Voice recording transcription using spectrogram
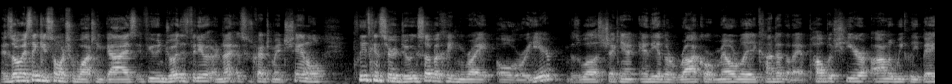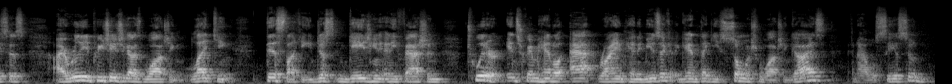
As always, thank you so much for watching, guys. If you enjoyed this video or not subscribed to my channel, please consider doing so by clicking right over here, as well as checking out any other rock or metal related content that I publish here on a weekly basis. I really appreciate you guys watching, liking, disliking, just engaging in any fashion. Twitter, Instagram handle at Ryan Panny Music. Again, thank you so much for watching, guys, and I will see you soon.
